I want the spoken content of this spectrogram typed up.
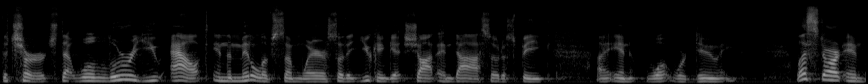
the church that will lure you out in the middle of somewhere so that you can get shot and die, so to speak, uh, in what we're doing. Let's start in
